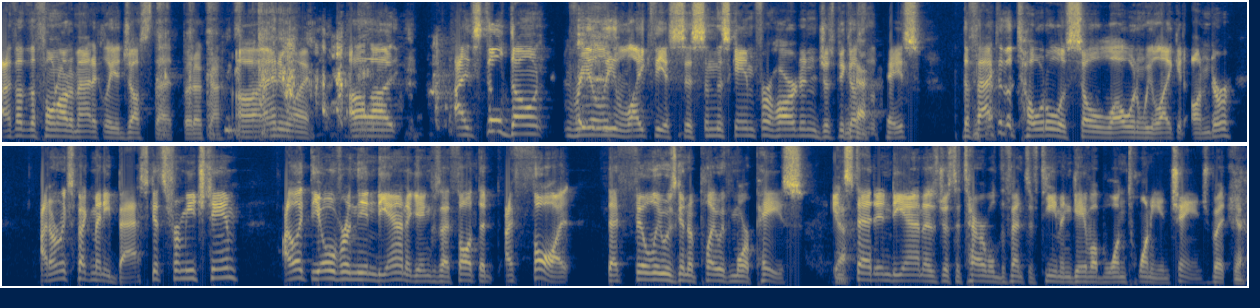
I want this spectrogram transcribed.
I thought the phone automatically adjusts that, but okay. Uh, anyway, uh, I still don't really like the assists in this game for Harden just because okay. of the pace. The okay. fact that the total is so low and we like it under, I don't expect many baskets from each team. I like the over in the Indiana game because I thought that I thought that Philly was going to play with more pace. Yeah. Instead, Indiana is just a terrible defensive team and gave up 120 and change. But yeah.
